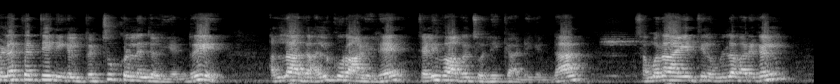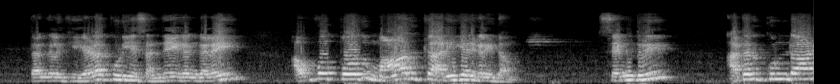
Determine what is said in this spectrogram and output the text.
விளக்கத்தை நீங்கள் பெற்றுக்கொள்ளுங்கள் என்று அல்லாஹ் அல் குரானிலே தெளிவாக சொல்லி காட்டுகின்றான். சமுதாயத்தில் உள்ளவர்கள் தங்களுக்கு எழக்கூடிய சந்தேகங்களை அவ்வப்போது மார்க்க அறிஞர்களிடம் சென்று அதற்குண்டான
